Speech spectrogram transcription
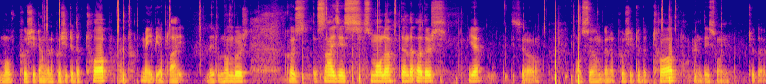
move push it i'm going to push it to the top and maybe apply little numbers because the size is smaller than the others yeah? So also i'm gonna push it to the top and this one to the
